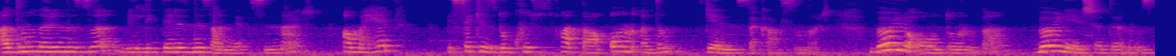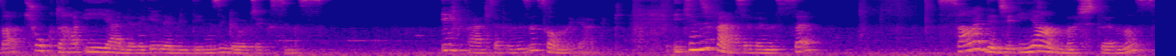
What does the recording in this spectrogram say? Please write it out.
Adımlarınızı bildiklerini zannetsinler ama hep bir 8-9 hatta 10 adım gerinizde kalsınlar. Böyle olduğunda, böyle yaşadığınızda çok daha iyi yerlere gelebildiğinizi göreceksiniz. İlk felsefemizin sonuna geldik. İkinci felsefemiz ise sadece iyi anlaştığınız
